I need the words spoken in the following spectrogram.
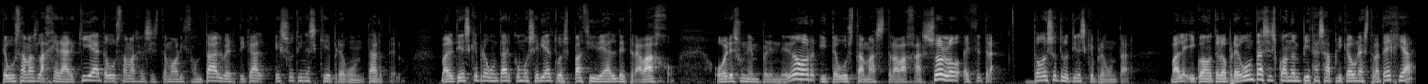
¿Te gusta más la jerarquía? ¿Te gusta más el sistema horizontal, vertical? Eso tienes que preguntártelo, ¿vale? Tienes que preguntar cómo sería tu espacio ideal de trabajo. O eres un emprendedor y te gusta más trabajar solo, etcétera. Todo eso te lo tienes que preguntar, ¿vale? Y cuando te lo preguntas es cuando empiezas a aplicar una estrategia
